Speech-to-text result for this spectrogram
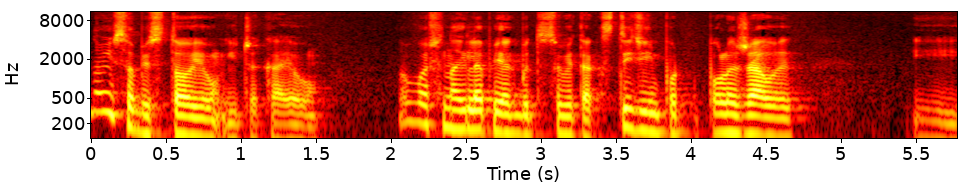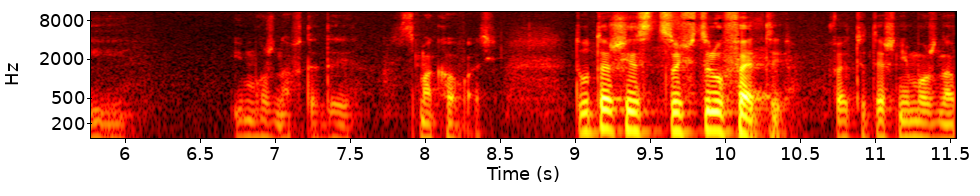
No i sobie stoją i czekają. No właśnie najlepiej jakby to sobie tak z tydzień po, poleżały i, i można wtedy smakować. Tu też jest coś w stylu fety. Fety też nie można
